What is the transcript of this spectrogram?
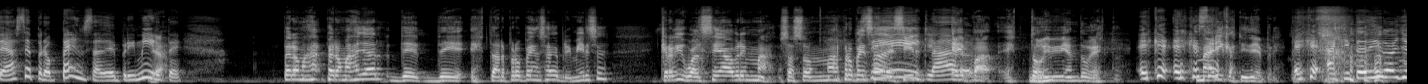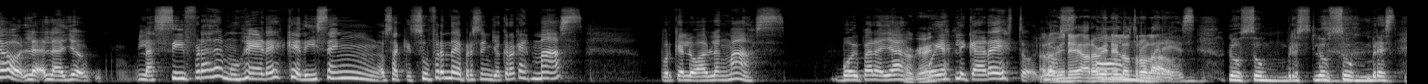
te hace propensa a deprimirte. Pero más, pero más allá de, de estar propensa a deprimirse, creo que igual se abren más. O sea, son más propensas a decir, claro. epa, estoy viviendo esto. Es que, es que se- Marica, estoy depre. Es que aquí te digo yo, la- la- yo, las cifras de mujeres que dicen, o sea, que sufren de depresión, yo creo que es más porque lo hablan más. Voy para allá, voy a explicar esto. Ahora viene- ahora viene el otro lado. Los hombres, los hombres.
